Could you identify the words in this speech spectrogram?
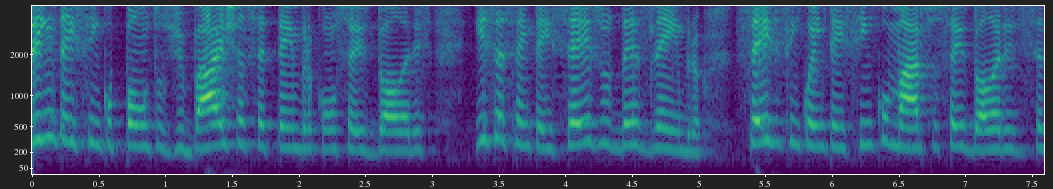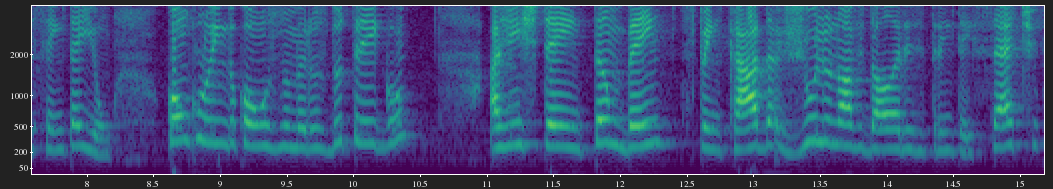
35 pontos de baixa, setembro com 6 dólares e 66, o dezembro 6,55, março 6 dólares e 61. Concluindo com os números do trigo, a gente tem também despencada, julho 9 dólares e 37,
